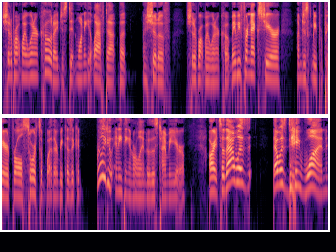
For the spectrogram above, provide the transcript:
should have brought my winter coat. I just didn't want to get laughed at, but I should have should have brought my winter coat. Maybe for next year I'm just gonna be prepared for all sorts of weather because it could really do anything in Orlando this time of year. All right, so that was that was day one,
